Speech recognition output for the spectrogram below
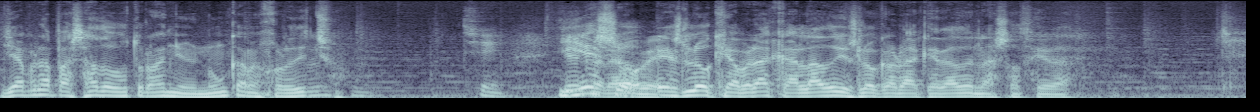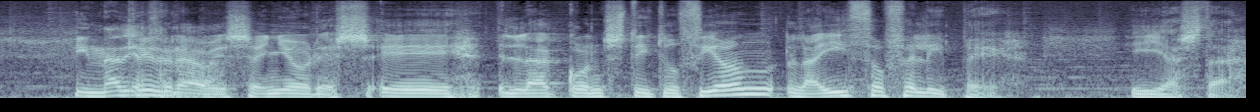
ya habrá pasado otro año y nunca mejor dicho. Sí. Y Qué eso grave. es lo que habrá calado y es lo que habrá quedado en la sociedad. Y nadie Qué grave, nada. señores. Eh, la Constitución la hizo Felipe. Y ya está.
